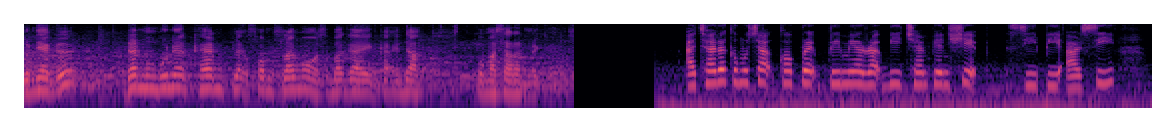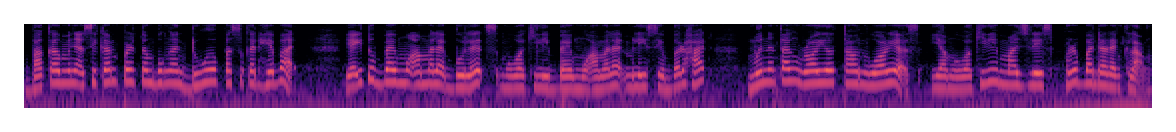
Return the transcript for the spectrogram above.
berniaga dan menggunakan platform Selangor sebagai kaedah pemasaran mereka. Acara kemuncak Corporate Premier Rugby Championship CPRC bakal menyaksikan pertembungan dua pasukan hebat iaitu Bank Muamalat Bullets mewakili Bank Muamalat Malaysia Berhad menentang Royal Town Warriors yang mewakili Majlis Perbandaran Kelang.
